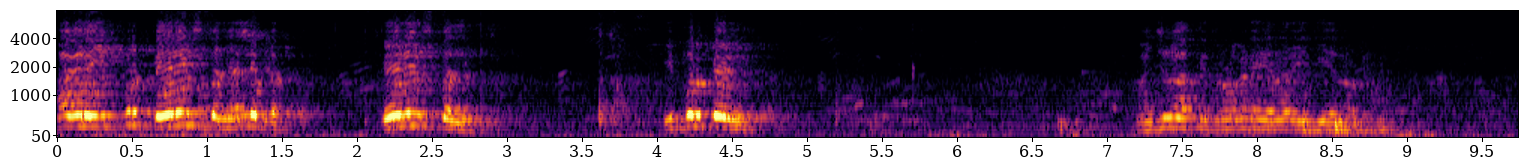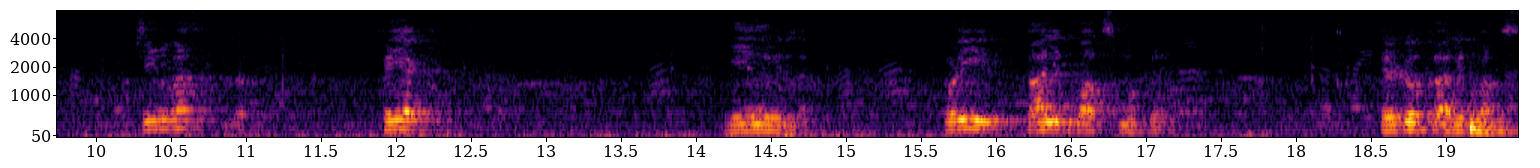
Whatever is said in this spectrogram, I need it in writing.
ಹಾಗಾದ್ರೆ ಇಬ್ಬರು ಪೇರೆಂಟ್ಸ್ ಬನ್ನಿ, ಅಲ್ಲೇ ಬಿಡಪ್ಪ. ಪೇರೆಂಟ್ಸ್ ಬನ್ನಿ. ಇಬ್ಬರು ಪೇರೆಂಟ್ಸ್ ಮಂಜುನಾಥ್, ಇದ್ರೊಳಗಡೆ ಏನಾರು ಇದೆಯಾ ನೋಡಿ? ಶ್ರೀನಿವಾಸ್, ಕೈಯಕ್? ಏನೂ ಇಲ್ಲ. ನೋಡಿ ಖಾಲಿ ಬಾಕ್ಸ್ ಮಕ್ಕಳು. ಎರಡು ಖಾಲಿ ಬಾಕ್ಸ್.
